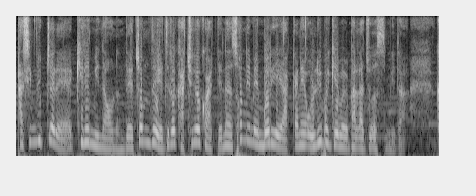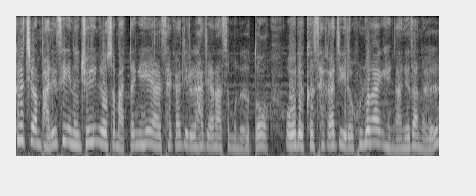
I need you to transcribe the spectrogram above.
46절에 기름이 나오는데 좀 더 예절을 갖추려고 할 때는 손님의 머리에 약간의 올리브 기름을 발라주었습니다. 그렇지만 바리새인은 주인으로서 마땅히 해야 할 세 가지를 하지 않았으므로도 오히려 그 세 가지 일을 훌륭하게 행한 여자를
